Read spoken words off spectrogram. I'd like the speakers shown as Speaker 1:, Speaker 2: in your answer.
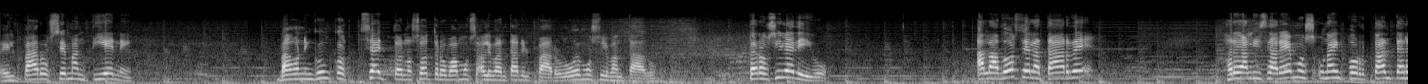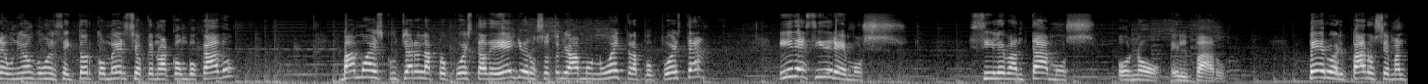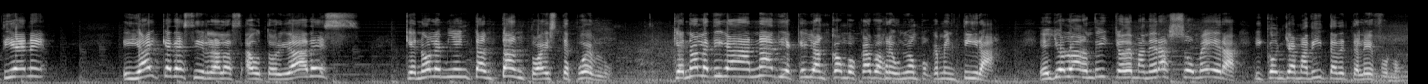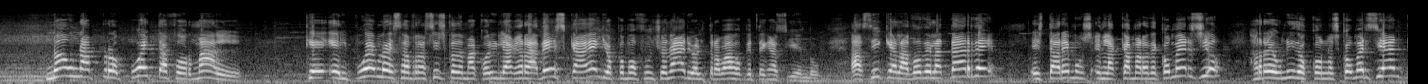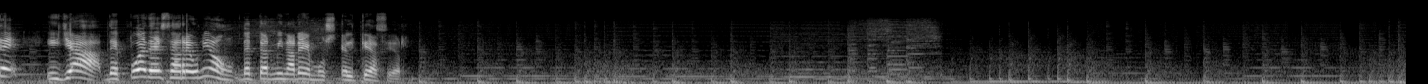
Speaker 1: El paro se mantiene. Bajo ningún concepto nosotros vamos a levantar el paro, lo hemos levantado. Pero sí le digo, a las 2 de la tarde realizaremos una importante reunión con el sector comercio que nos ha convocado. Vamos a escuchar la propuesta de ellos, nosotros llevamos nuestra propuesta y decidiremos si levantamos o no el paro. Pero el paro se mantiene y hay que decirle a las autoridades que no le mientan tanto a este pueblo, que no le digan a nadie que ellos han convocado a reunión porque es mentira. Ellos lo han dicho de manera somera y con llamadita de teléfono. No una propuesta formal que el pueblo de San Francisco de Macorís le agradezca a ellos como funcionarios el trabajo que estén haciendo. Así que a las 2 de la tarde estaremos en la Cámara de Comercio, reunidos con los comerciantes y ya después de esa reunión determinaremos el qué hacer.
